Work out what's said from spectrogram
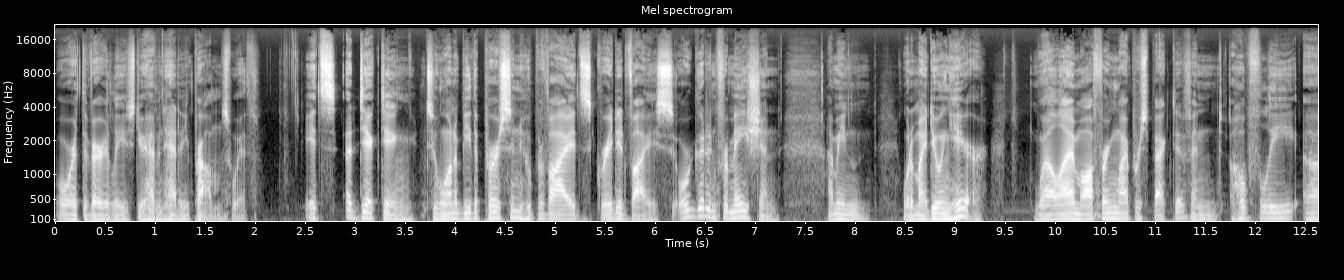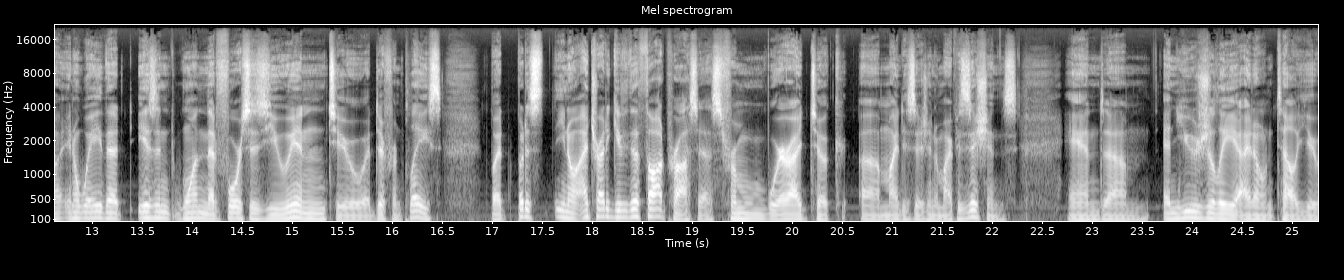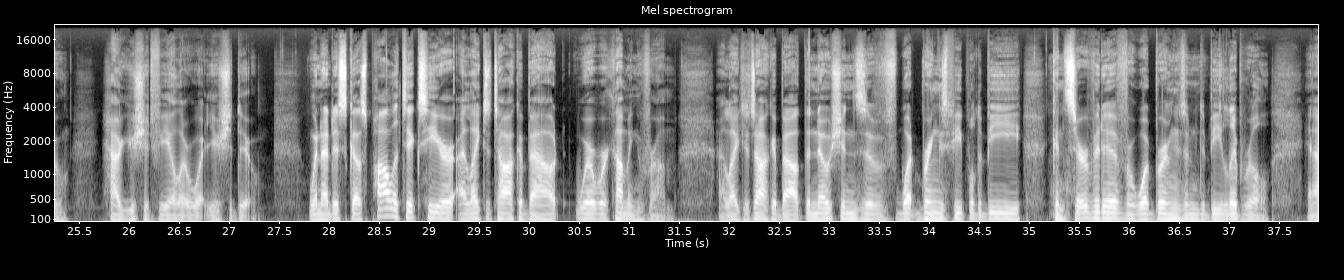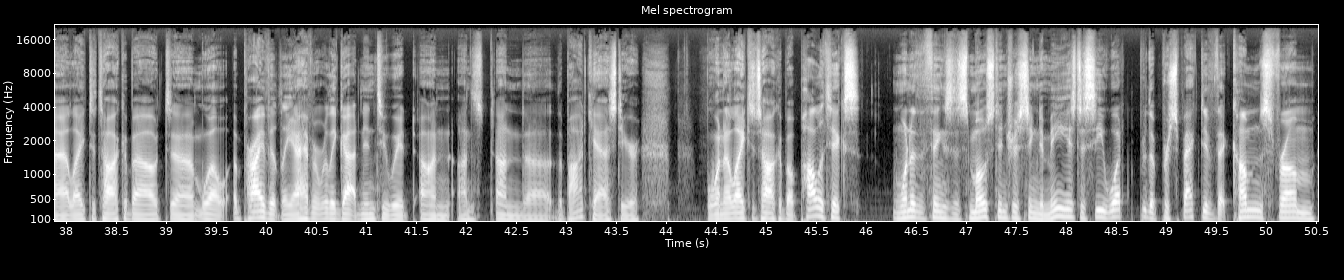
or at the very least, you haven't had any problems with. It's addicting to want to be the person who provides great advice or good information. I mean, what am I doing here? Well, I'm offering my perspective and hopefully uh, in a way that isn't one that forces you into a different place, but but it's you know I try to give you the thought process from where I took uh, my decision and my positions, and um, and usually I don't tell you how you should feel or what you should do. When I discuss politics here, I like to talk about where we're coming from. I like to talk about the notions of what brings people to be conservative or what brings them to be liberal. And I like to talk about, um, well, uh, privately, I haven't really gotten into it on, on, on the, the podcast here. But when I like to talk about politics, one of the things that's most interesting to me is to see what the perspective that comes from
